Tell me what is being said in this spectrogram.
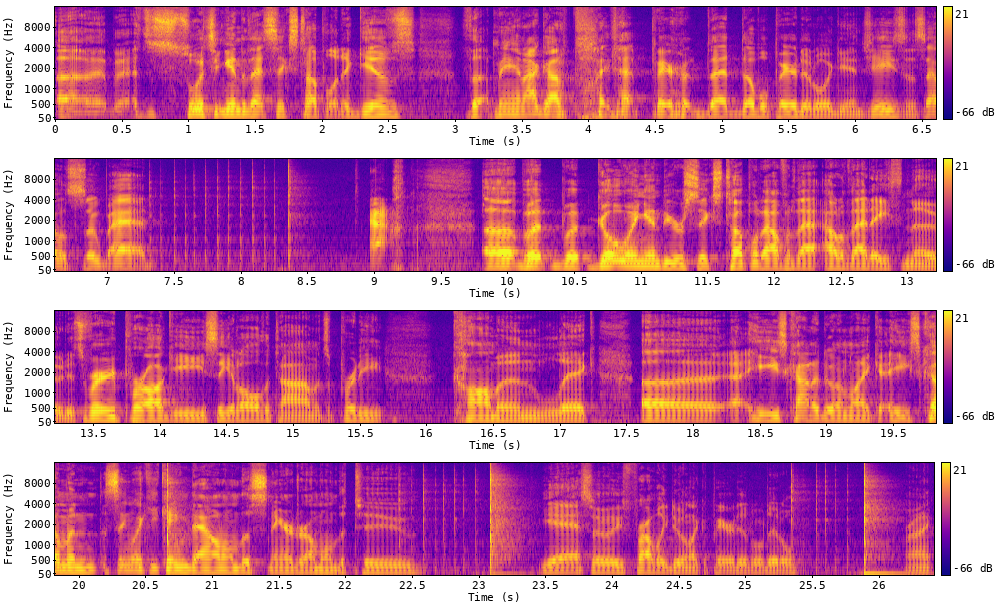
Uh, switching into that sextuplet, it gives the man. I got to play that pair, that double paradiddle again. Jesus, that was so bad. Ah. Uh, but but going into your sextuplet out of that out of that eighth note, it's very proggy. You see it all the time. It's a pretty common lick. Uh, he's kind of doing like he's coming. It seemed like he came down on the snare drum on the two. Yeah, so he's probably doing like a paradiddle diddle, right?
